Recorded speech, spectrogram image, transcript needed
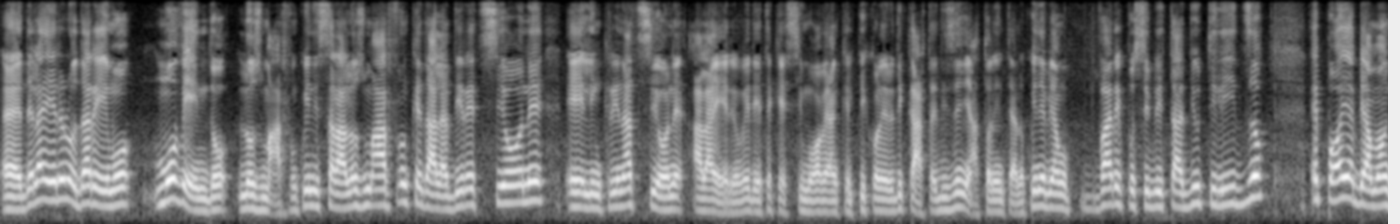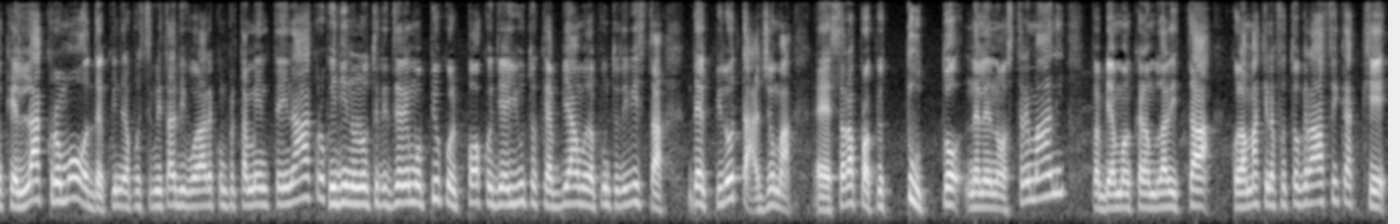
eh, dell'aereo lo daremo muovendo lo smartphone, quindi sarà lo smartphone che dà la direzione e l'inclinazione all'aereo. Vedete che si muove anche il piccolo aereo di carta disegnato all'interno. Quindi abbiamo varie possibilità di utilizzo e poi abbiamo anche l'acro mode, quindi la possibilità di volare completamente in acro, quindi non utilizzeremo più quel poco di aiuto che abbiamo dal punto di vista del pilotaggio, ma eh, sarà proprio tutto nelle nostre mani. Poi abbiamo anche la modalità con la macchina fotografica che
